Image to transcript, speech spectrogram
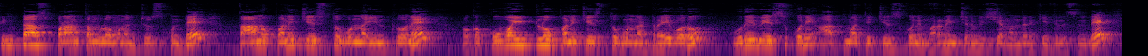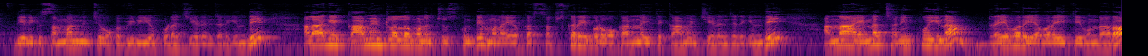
ఫింటాస్ ప్రాంతంలో మనం చూసుకుంటే తాను పని చేస్తూ ఉన్న ఇంట్లోనే ఒక కువైట్లో పనిచేస్తూ ఉన్న డ్రైవరు ఉరి వేసుకొని ఆత్మహత్య చేసుకొని మరణించిన విషయం అందరికీ తెలిసిందే. దీనికి సంబంధించి ఒక వీడియో కూడా చేయడం జరిగింది. అలాగే కామెంట్లలో మనం చూసుకుంటే మన యొక్క సబ్స్క్రైబర్ ఒక అన్న అయితే కామెంట్ చేయడం జరిగింది. అన్న ఆయన చనిపోయిన డ్రైవర్ ఎవరైతే ఉన్నారో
